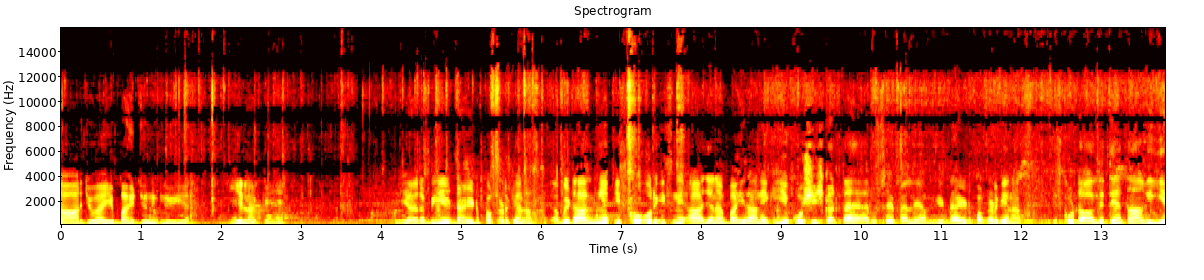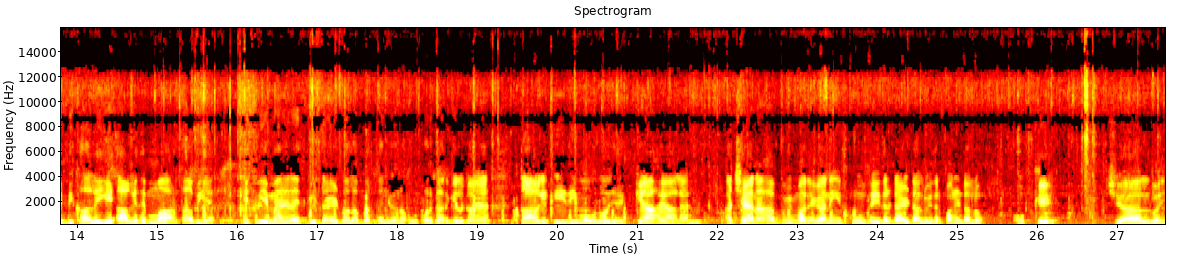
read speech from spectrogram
तार जो है, ये बाहर जो निकली हुई है, ये लग गई है। यार, अभी ये डाइट पकड़ के ना, अभी डालनी है इसको और इसने आ जाना बाहर आने की ये कोशिश करता है उससे पहले हम ये डाइट पकड़ के ना इसको डाल देते हैं ताकि ये भी खा ले, ये आगे से मारता भी है। इसलिए मैंने ना इसकी डाइट वाला बर्तन जो है ना ऊपर करके लगाया है ताकि ईजी माहौल हो जाए। क्या ख्याल है? अच्छा है ना, अब मरेगा नहीं स्पून से इधर डाइट डालो, इधर पानी डालो। ओके चल भाई।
